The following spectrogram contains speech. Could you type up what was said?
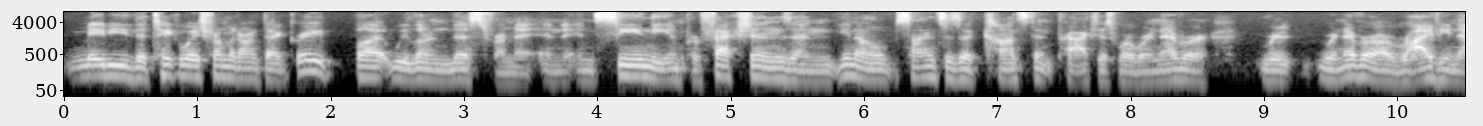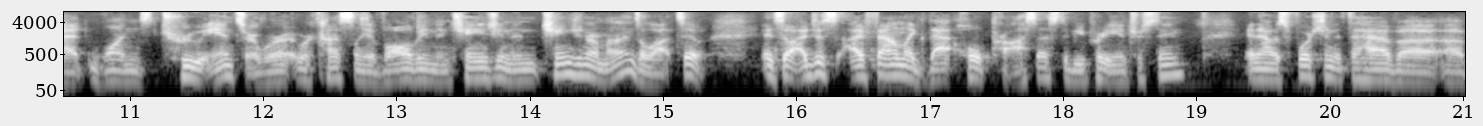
maybe the takeaways from it aren't that great, but we learned this from it and, and seeing the imperfections and, you know, science is a constant practice where we're never we're, we're never arriving at one true answer. We're, we're constantly evolving and changing and changing our minds a lot too. And so I just, I found like that whole process to be pretty interesting. And I was fortunate to have a, a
